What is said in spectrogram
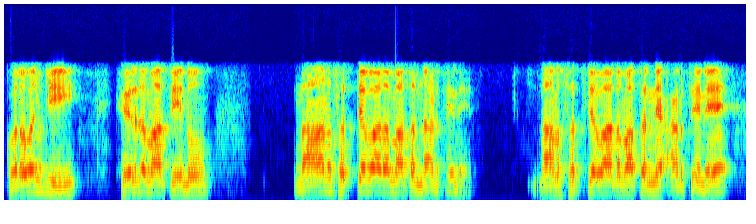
ಕೊರವಂಜಿ ಹೇಳಿದ ಮಾತೇನು? ನಾನು ಸತ್ಯವಾದ ಮಾತನ್ನಾಡ್ತೇನೆ. ನಾನು ಸತ್ಯವಾದ ಮಾತನ್ನೇ ಆಡ್ತೇನೆ.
